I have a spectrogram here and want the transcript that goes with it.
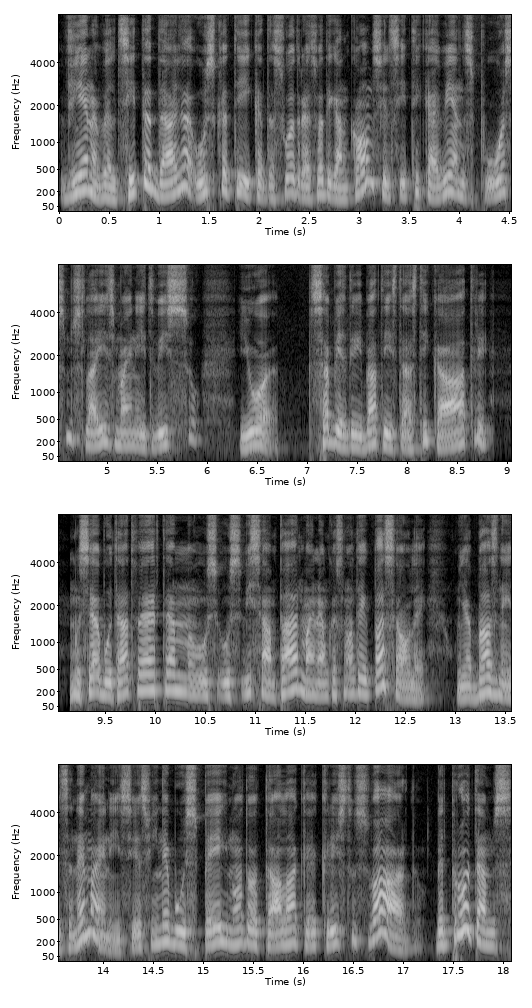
viena vēl cita daļa, uzskatīja, ka tas otrais Vatikāna koncils ir tikai viens posms, lai izmainītu visu, jo sabiedrība attīstās tik ātri, mums jābūt atvērtam uz, uz visām pārmaiņām, kas notiek pasaulē. Un ja baznīca nemainīsies, viņa nebūs spējīga nodot tālāk Kristus vārdu. Bet, protams,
